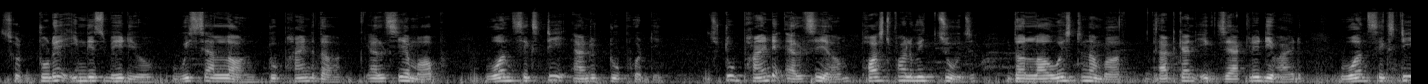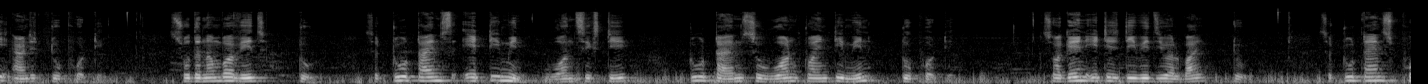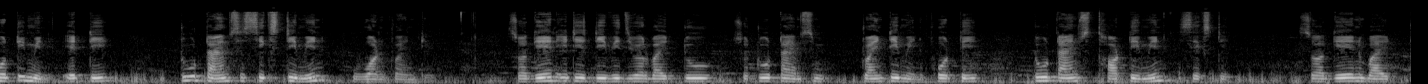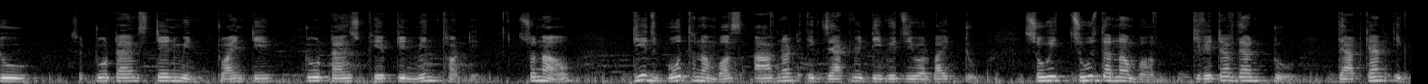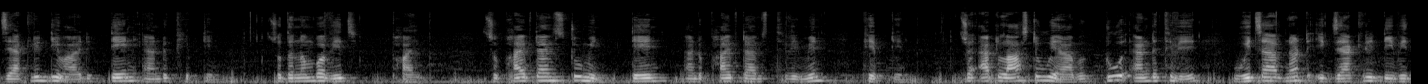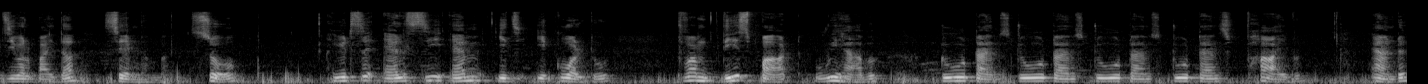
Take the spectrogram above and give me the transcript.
So today in this video we shall learn to find the LCM of 160 and 240. So to find LCM first of all we choose the lowest number that can exactly divide 160 and 240. So the number is 2. So 2 times 80 mean 160, 2 times 120 mean 240. So again it is divisible by 2. So 2 times 40 mean 80 2 times 60 mean 120 so again it is divisible by 2 so 2 times 20 mean 40 2 times 30 mean 60 so again by 2 so 2 times 10 mean 20 2 times 15 mean 30 so now these both numbers are not exactly divisible by 2 so we choose the number greater than 2 that can exactly divide 10 and 15 so the number is 5 so 5 times 2 mean 10 and 5 times 3 mean 15 so at last we have 2 and 3 which are not exactly divisible by the same number. So its LCM is equal to from this part we have 2 times 2 times 2 times 2 times 5 and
